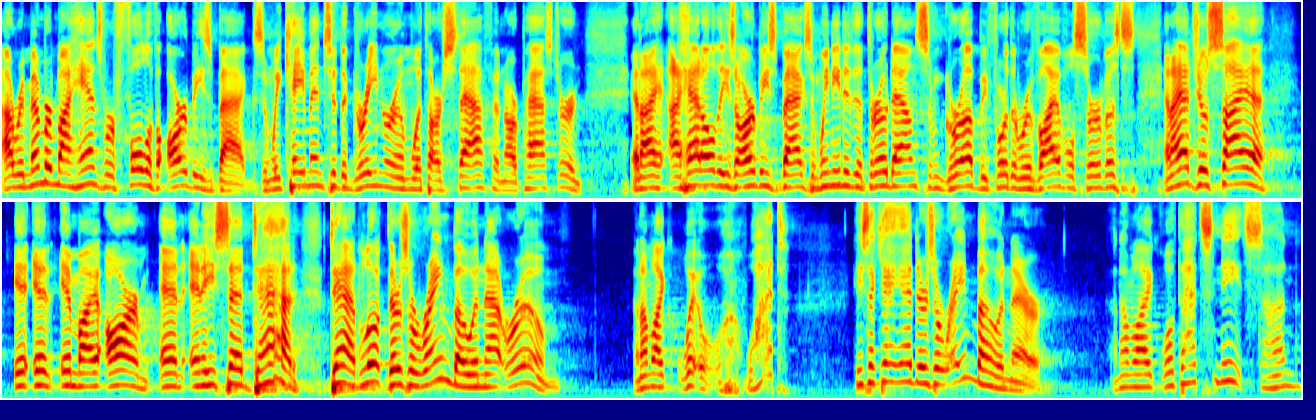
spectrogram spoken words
I remember my hands were full of Arby's bags, and we came into the green room with our staff and our pastor, and, and I, I had all these Arby's bags, and we needed to throw down some grub before the revival service. And I had Josiah in, in, in my arm, and, and he said, Dad, Dad, look, there's a rainbow in that room. And I'm like, wait, what? He's like, yeah, yeah, there's a rainbow in there. And I'm like, well, that's neat, son.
